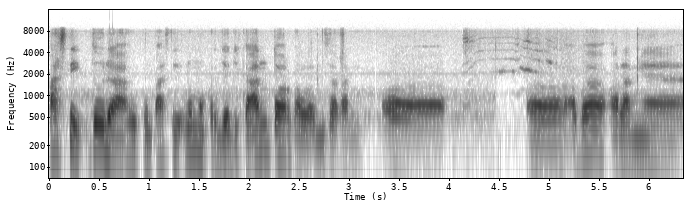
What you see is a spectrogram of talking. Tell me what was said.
Pasti itu udah hukum pasti. Lo mau kerja di kantor kalau misalkan uh, uh, apa orangnya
